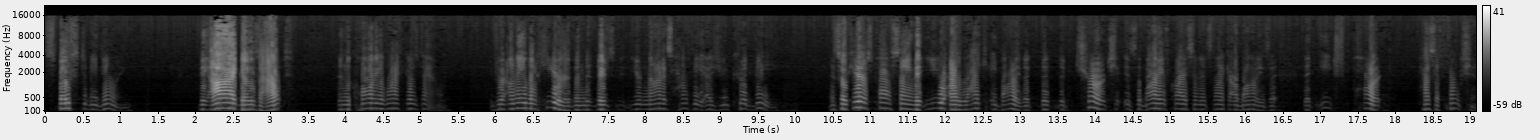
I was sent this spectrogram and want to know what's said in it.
supposed to be doing. The eye goes out, then the quality of life goes down. If you're unable to hear, then you're not as healthy as you could be. And so here is Paul saying that you are like a body. That the, church is the body of Christ, and it's like our bodies. That, that each part has a function.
